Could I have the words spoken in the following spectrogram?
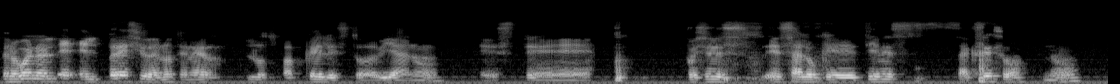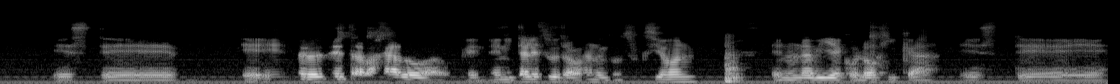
pero bueno, el, precio de no tener los papeles todavía, ¿no? Este, pues es, es a lo que tienes acceso, ¿no? Este, eh, pero he, trabajado, en, Italia estuve trabajando en construcción, en una villa ecológica, este,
